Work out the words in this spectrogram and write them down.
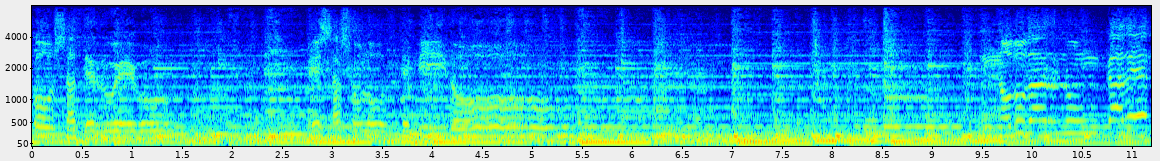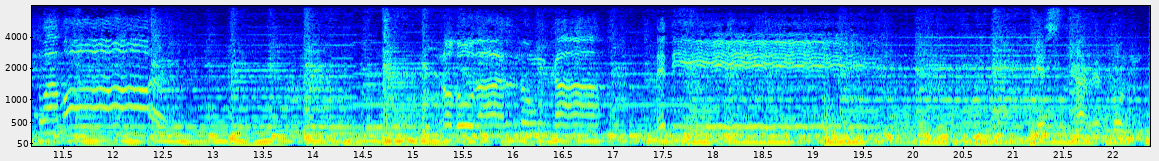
Cosa te ruego, esa solo te pido. No dudar nunca de tu amor. No dudar nunca de ti estar contigo.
